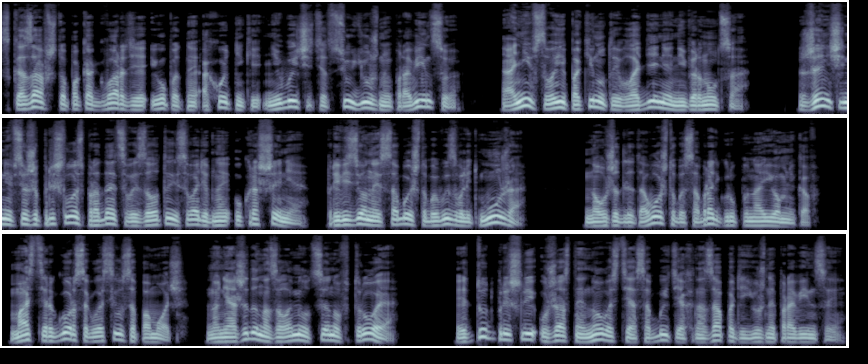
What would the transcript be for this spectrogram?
сказав, что пока гвардия и опытные охотники не вычистят всю южную провинцию, они в свои покинутые владения не вернутся. Женщине все же пришлось продать свои золотые свадебные украшения, привезенные с собой, чтобы вызволить мужа, но уже для того, чтобы собрать группу наемников. Мастер Гор согласился помочь, но неожиданно заломил цену втрое, и тут пришли ужасные новости о событиях на западе южной провинции.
